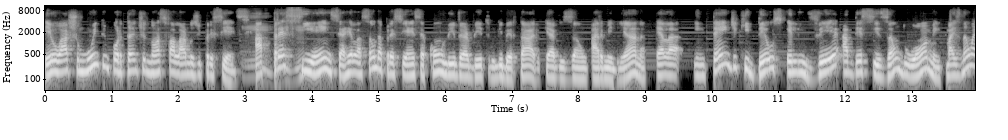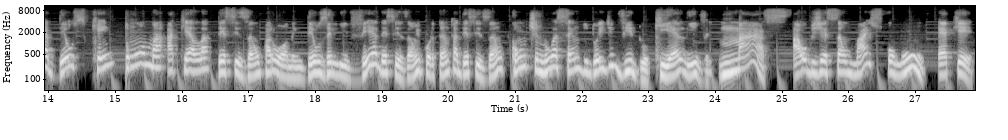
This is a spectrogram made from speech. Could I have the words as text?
eu acho muito importante nós falarmos de presciência. A presciência, a relação da presciência com o livre-arbítrio libertário, que é a visão arminiana, ela entende que Deus ele vê a decisão do homem, mas não é Deus quem toma aquela decisão para o homem. Deus ele vê a decisão e, portanto, a decisão continua sendo do indivíduo, que é livre. Mas a objeção mais comum é que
